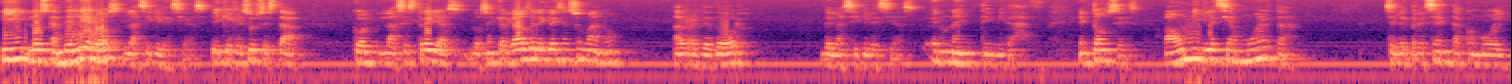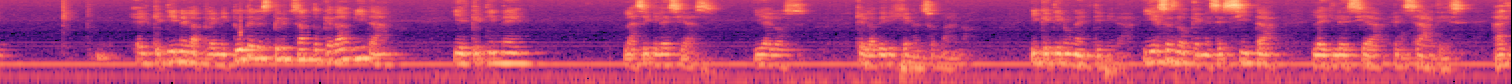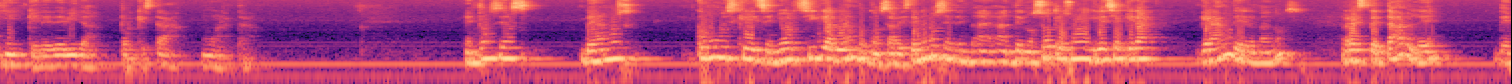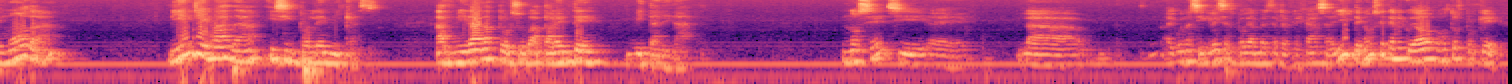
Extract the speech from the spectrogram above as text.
Y los candeleros, las iglesias. Y que Jesús está con las estrellas, los encargados de la iglesia en su mano, alrededor de las iglesias, en una intimidad. Entonces, a una iglesia muerta se le presenta como el, el que tiene la plenitud del Espíritu Santo que da vida y el que tiene las iglesias y a los que lo dirigen en su mano y que tiene una intimidad. Y eso es lo que necesita la iglesia en Sardis, alguien que le dé vida porque está muerta. Entonces, veamos cómo es que el Señor sigue hablando con Sardis. Tenemos ante nosotros una iglesia que era grande, hermanos, respetable, de moda, bien llevada y sin polémicas, admirada por su aparente vitalidad. No sé si eh, algunas iglesias pueden verse reflejadas allí. Tenemos que tener cuidado nosotros porque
